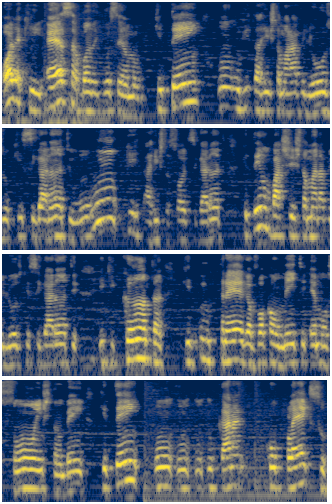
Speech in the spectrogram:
olha aqui, é essa banda que você ama, que tem um, um, guitarrista maravilhoso que se garante, um, um guitarrista só que se garante, que tem um baixista maravilhoso que se garante e que canta, que entrega vocalmente emoções também, que tem um, um, um cara complexo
